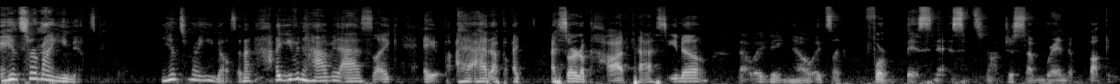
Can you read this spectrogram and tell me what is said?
Answer my emails, people. Answer my emails, and I, I even have it as like a I had a I, I started a podcast email. That way they know it's like for business. It's not just some random fucking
